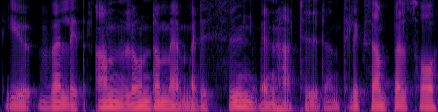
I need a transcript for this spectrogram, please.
Det är ju väldigt annorlunda med medicin vid den här tiden. Till exempel så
